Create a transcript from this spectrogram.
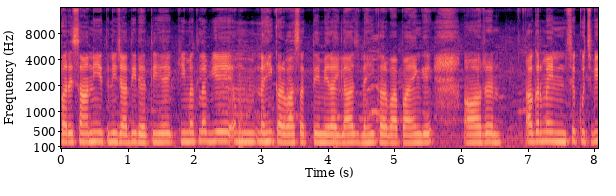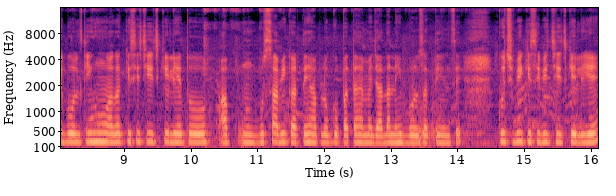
परेशानी इतनी ज़्यादा रहती है कि मतलब ये नहीं करवा सकते, मेरा इलाज नहीं करवा पाएँगे। और अगर मैं इनसे कुछ भी बोलती हूँ, अगर किसी चीज़ के लिए तो आप गुस्सा भी करते हैं। आप लोग को पता है, मैं ज़्यादा नहीं बोल सकती इनसे कुछ भी किसी भी चीज़ के लिए,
